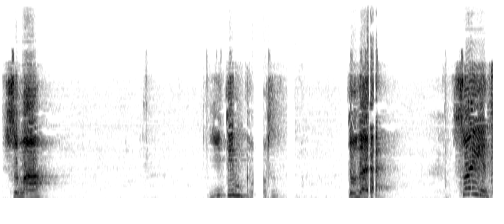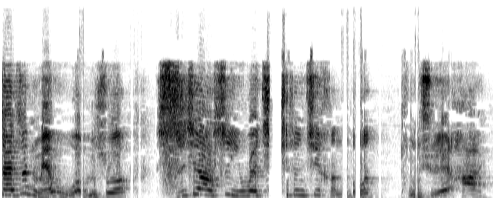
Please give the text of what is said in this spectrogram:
是吗？一定不是，对不对？所以在这里面，我们说，实际上是因为青春期很多同学哈，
